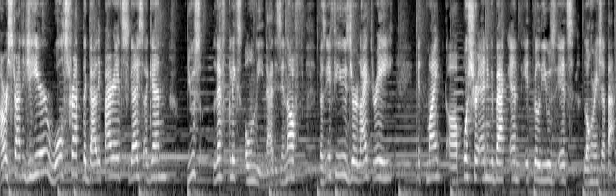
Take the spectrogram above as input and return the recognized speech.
Our strategy here, wall strat the Galley Pirates. Guys, again, use left clicks only. That is enough. Because if you use your Light Ray, it might uh, push your enemy back and it will use its long range attack.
